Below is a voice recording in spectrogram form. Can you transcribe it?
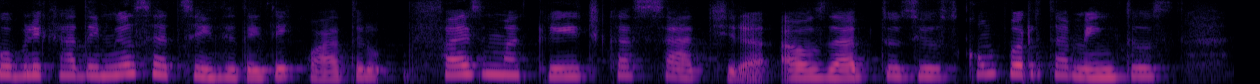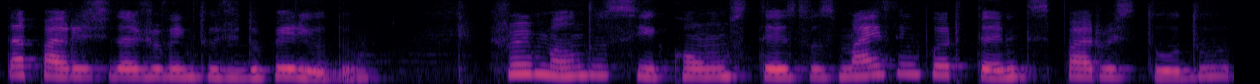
Publicada em 1774, faz uma crítica sátira aos hábitos e os comportamentos da parte da juventude do período, firmando-se com os textos mais importantes para o estudo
